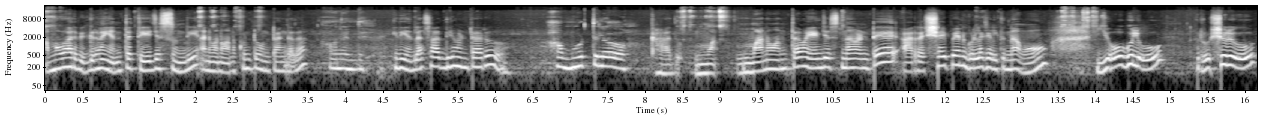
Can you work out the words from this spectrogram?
అమ్మవారి విగ్రహం ఎంత తేజస్సు ఉంది అని మనం అనుకుంటూ ఉంటాం కదా. అవునండి. ఇది ఎలా సాధ్యం అంటారు? ఆ మూర్తిలో కాదు. మ- మనం అంతా ఏం చేస్తున్నామంటే ఆ రష్ అయిపోయిన గుళ్ళకి వెళ్తున్నాము. యోగులు ఋషులు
